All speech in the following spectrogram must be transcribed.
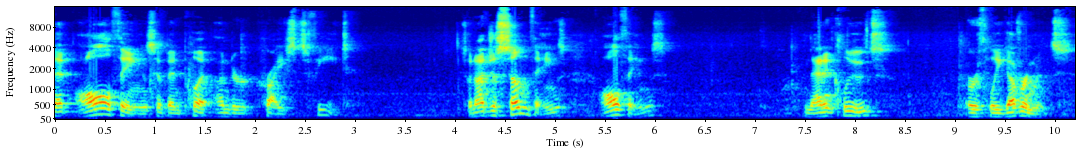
that all things have been put under Christ's feet. So not just some things, all things. And that includes earthly governments.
